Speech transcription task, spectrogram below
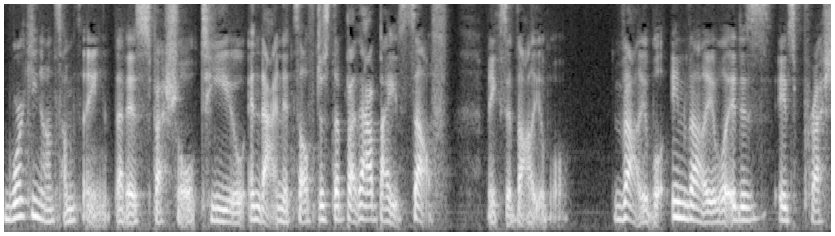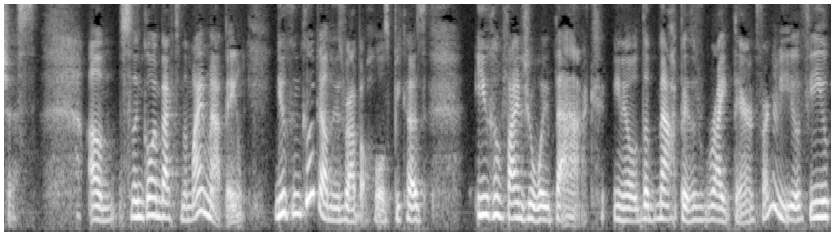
working on something that is special to you and that in itself, just that, that by itself makes it valuable valuable, invaluable. It is, it's precious. Um, so then going back to the mind mapping, you can go down these rabbit holes because you can find your way back. You know, the map is right there in front of you. If you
